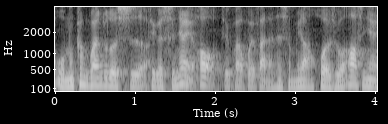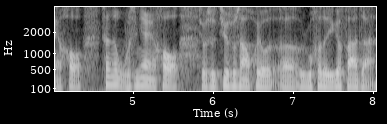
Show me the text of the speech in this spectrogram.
我们更关注的是这个十年以后这块会发展成什么样，或者说二十年以后，甚至五十年以后，就是技术上会有呃如何的一个发展。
